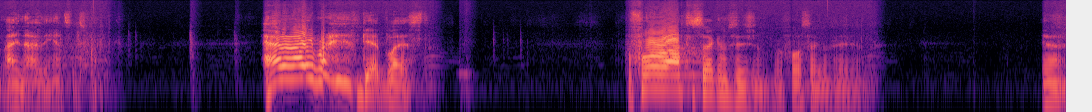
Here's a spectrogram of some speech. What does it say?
They know the answer is faith. How did Abraham get blessed? Before or after circumcision? Before circumcision. You know,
